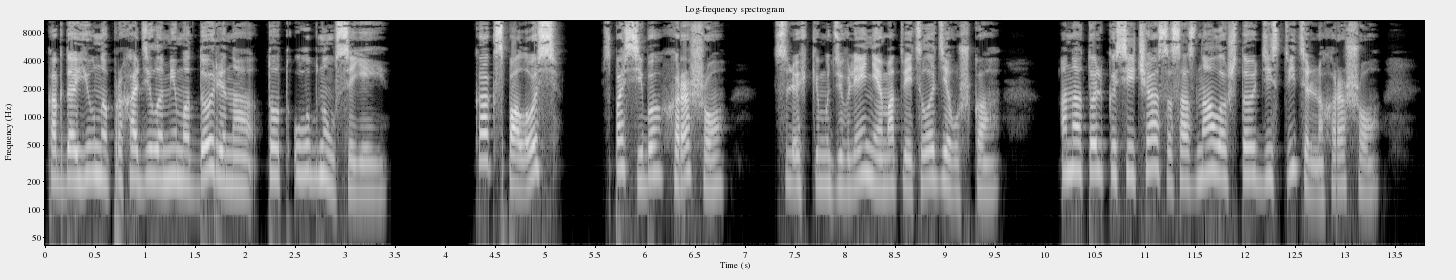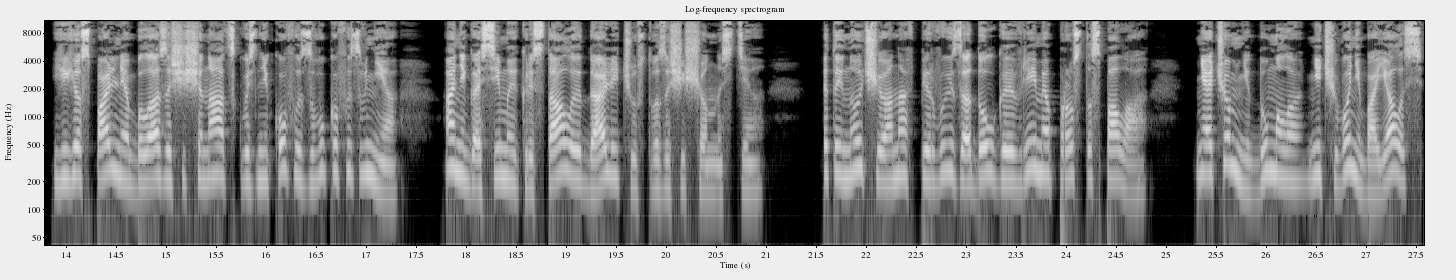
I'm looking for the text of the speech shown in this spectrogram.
Когда Юна проходила мимо Дорина, тот улыбнулся ей. «Как спалось?» «Спасибо, хорошо. С легким удивлением ответила девушка. Она только сейчас осознала, что действительно хорошо. Ее спальня была защищена от сквозняков и звуков извне, а негасимые кристаллы дали чувство защищенности. Этой ночью она впервые за долгое время просто спала. Ни о чем не думала, ничего не боялась,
